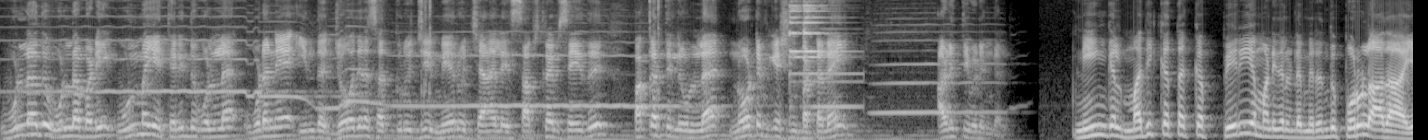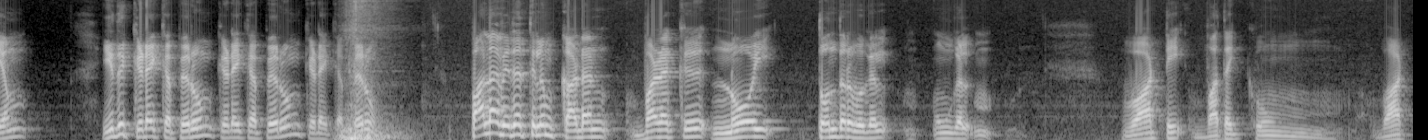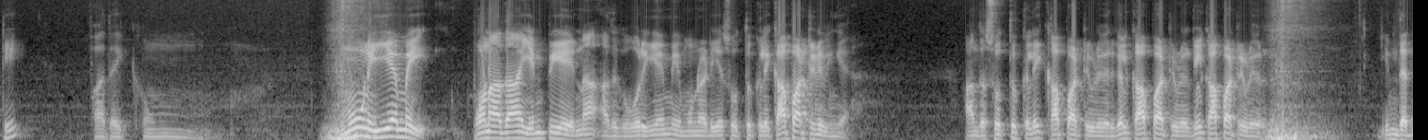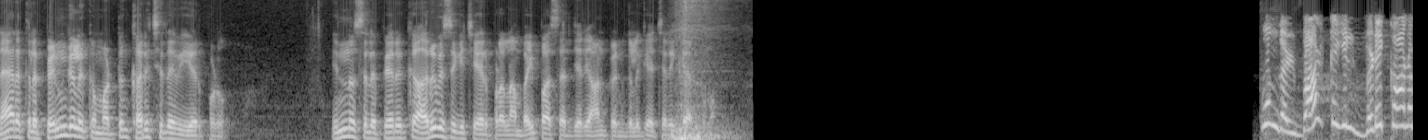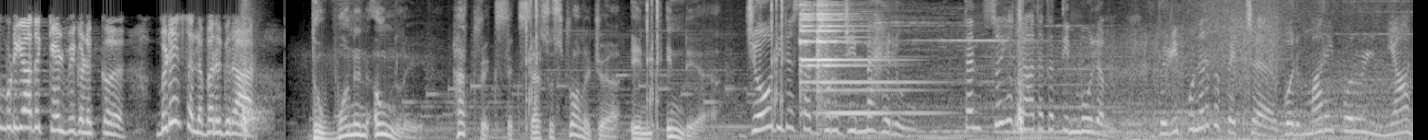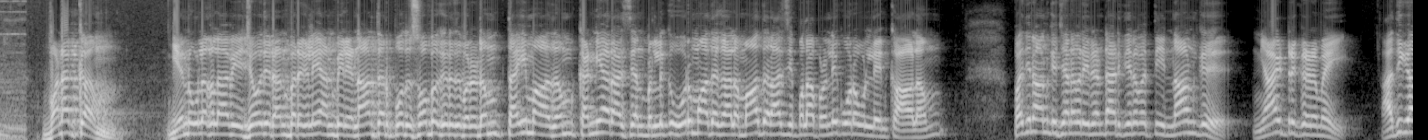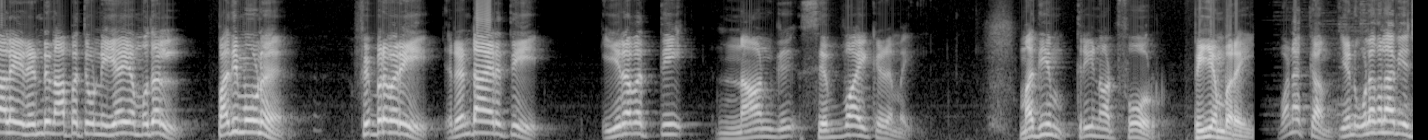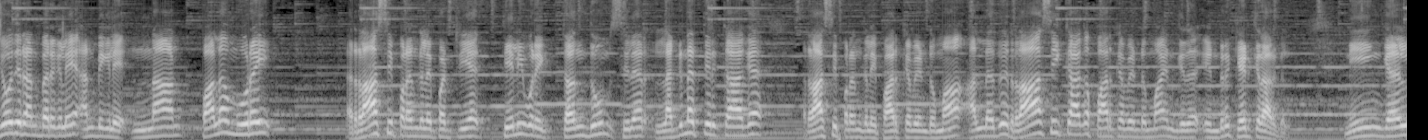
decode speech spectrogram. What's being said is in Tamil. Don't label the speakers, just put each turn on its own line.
உள்ளது உள்ளபடி உண்மையை தெரிந்து கொள்ள உடனே இந்த ஜோதிட சத்குருஜி மேரு சேனலை சப்ஸ்கிரைப் செய்து பக்கத்தில் உள்ள நோட்டிபிகேஷன் பட்டனை அழுத்தி விடுங்கள். நீங்கள் மதிக்கத்தக்க பெரிய மனிதரிடமிருந்து பொருள் ஆதாயம். இது கிடைக்க பெறும் கிடைக்க பெறும் கிடைக்க பெறும். பல விதத்திலும் கடன் வழக்கு நோய் தொந்தரவுகள் உங்கள் வாட்டி வதைக்கும். வாட்டி பதைக்கும். மூணு இஎம்ஐ போனால் தான் என்பிஏன்னா அதுக்கு ஒரு இஎம்ஐ முன்னாடியே சொத்துக்களை காப்பாற்றிடுவீங்க. அந்த சொத்துக்களை காப்பாற்றி விடுவீர்கள் காப்பாற்றி விடுவீர்கள் காப்பாற்றி விடுவீர்கள் இந்த நேரத்தில் பெண்களுக்கு மட்டும் கருச்சிதவி ஏற்படும். இன்னும் சில பேருக்கு அறுவை சிகிச்சை ஏற்படலாம் பைபாஸ் சர்ஜரி ஆண் பெண்களுக்கு எச்சரிக்கையாக இருக்கணும்.
உங்கள் வாழ்க்கையில் விடை காண முடியாத கேள்விகளுக்கு விடை சொல்ல வருகிறார்.
The one and only Hattrick Success Astrologer in India.
ஜோதிட சத்குருஜி மெஹரு தன் சுய ஜாதகத்தின் மூலம் விழிப்புணர்வு பெற்ற ஒரு மறைபொருள் ஞானி.
வணக்கம். என் உலகளாவிய ஜோதி நண்பர்களே அன்பிலே நான் தற்போது சோபகிருது வருடம் தை மாதம் கன்னியா ராசி அன்பர்களுக்கு ஒரு மாத கால மாத ராசி பலாப்பலனை கூற உள்ளேன் காலம் பதினான்கு ஜனவரி ரெண்டாயிரத்தி இருபத்தி நான்கு ஞாயிற்றுக்கிழமை. அதிகாலை ரெண்டு நாற்பத்தி ஒன்று ஏஎம் முதல் பதிமூணு பிப்ரவரி ரெண்டாயிரத்தி இருபத்தி நான்கு செவ்வாய்க்கிழமை மதியம் த்ரீ நாட் ஃபோர் பிஎம் வரை. வணக்கம். என் உலகளாவிய ஜோதிட அன்பர்களே அன்பிகளே நான் பல முறை ராசி பலன்களை பற்றிய தெளிவுரை தந்தும் சிலர் லக்னத்திற்காக ராசி பலன்களை பார்க்க வேண்டுமா அல்லது ராசிக்காக பார்க்க வேண்டுமா என்கிற என்று கேட்கிறார்கள். நீங்கள்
